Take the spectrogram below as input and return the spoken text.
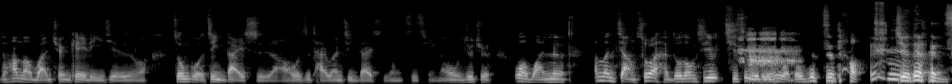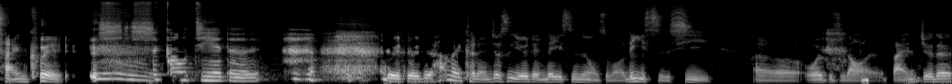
他们完全可以理解什么中国近代史啊，或者是台湾近代史这种事情。然后我就觉得哇，完了，他们讲出来很多东西，其实我连我都不知道，觉得很惭愧。是高阶的，对对对，他们可能就是有点类似那种什么历史系，呃，我也不知道哎，反正觉得。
